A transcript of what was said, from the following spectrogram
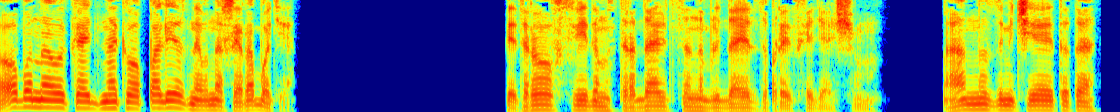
Оба навыка одинаково полезны в нашей работе». Петров с видом страдальца наблюдает за происходящим. Анна замечает это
